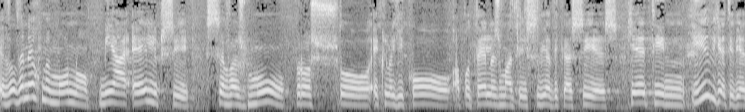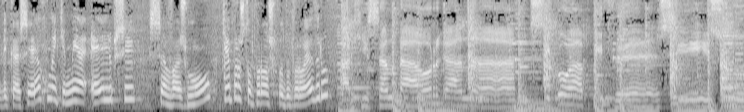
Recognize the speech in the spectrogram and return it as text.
Εδώ δεν έχουμε μόνο μία έλλειψη σεβασμού προς το εκλογικό αποτέλεσμα της διαδικασίας και την ίδια τη διαδικασία. Έχουμε και μία έλλειψη σεβασμού και προς το πρόσωπο του Προέδρου. Άρχισαν τα όργανα, σηκώ απ' τη θέση σου.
